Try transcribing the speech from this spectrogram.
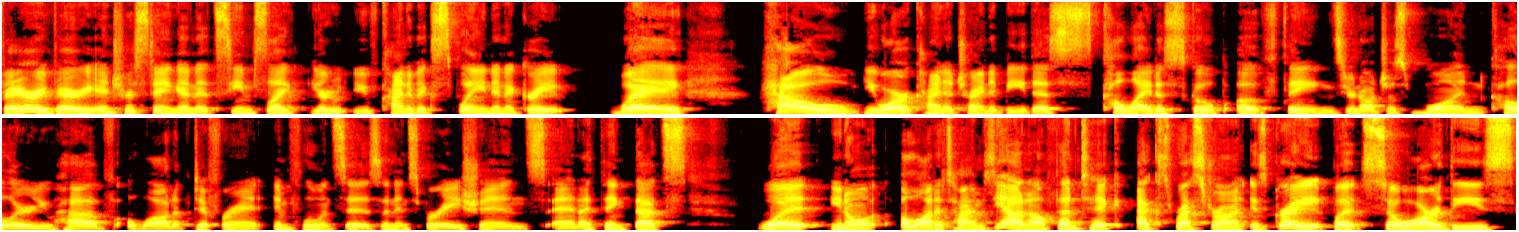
very, very interesting. And it seems like you're, you've kind of explained in a great way how you are kind of trying to be this kaleidoscope of things. You're not just one color, you have a lot of different influences and inspirations. And I think that's what, you know, a lot of times, yeah, an authentic X restaurant is great, but so are these,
